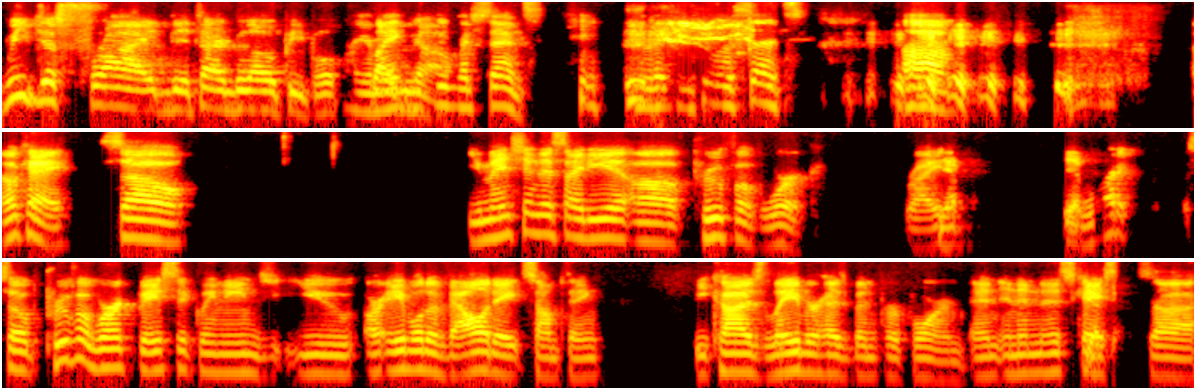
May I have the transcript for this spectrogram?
we just fried the entire globe, people. You're like, making too much sense. You're making too much sense. Um, Okay, so you mentioned this idea of proof of work, right? Yep. Yep. What, so proof of work basically means you are able to validate something because labor has been performed, and, and in this case, it's uh,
